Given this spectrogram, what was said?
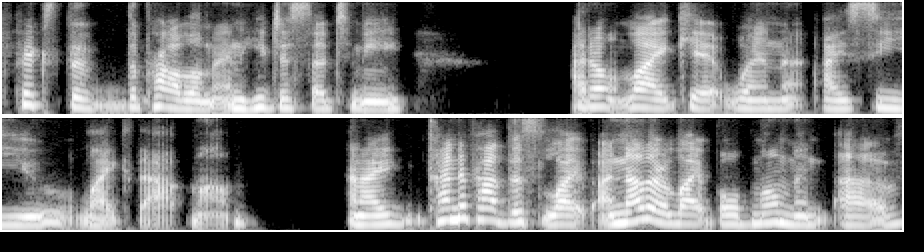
fixed the, the problem. And he just said to me, I don't like it when I see you like that, mom. And I kind of had this light, another light bulb moment of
